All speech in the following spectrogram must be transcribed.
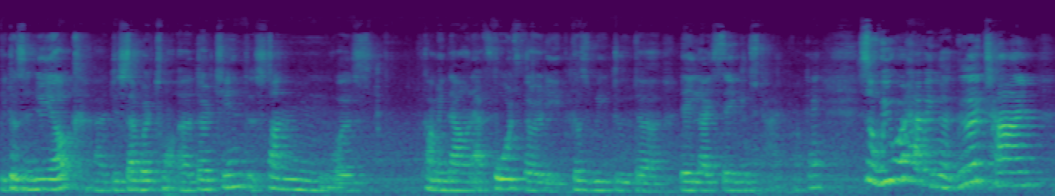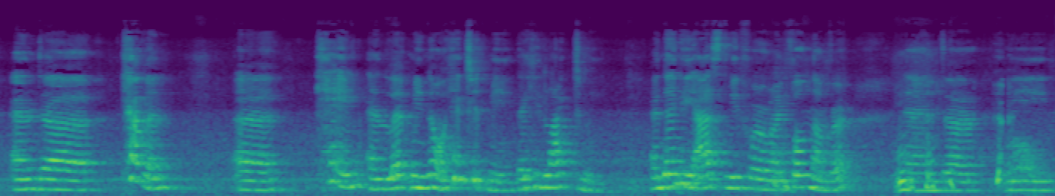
because in New York, uh, December 13th, the sun was coming down at 4.30 because we do the daylight savings time, okay? So we were having a good time and uh, Kevin uh, came and let me know, hinted me that he liked me. And then he asked me for my phone number and we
